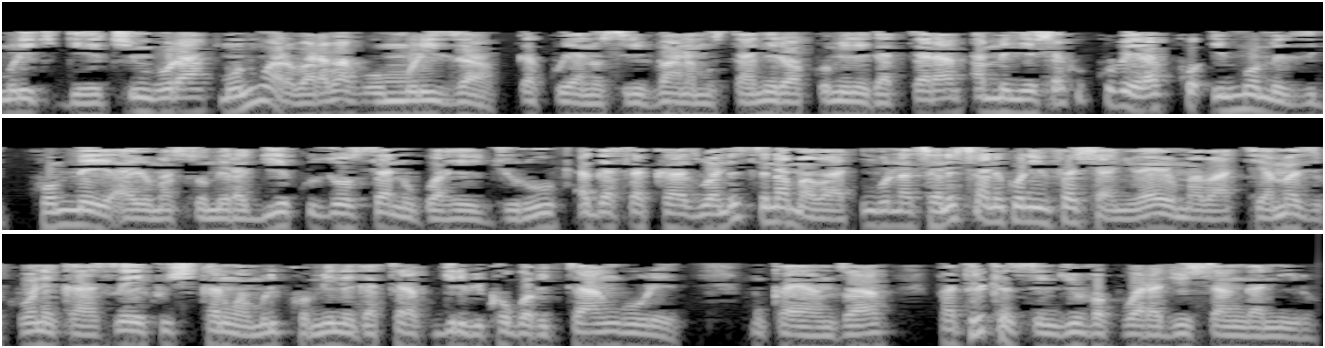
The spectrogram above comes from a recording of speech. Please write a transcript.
muri iki gihe c'imvura mu ntwaro barabahumuriza Gakuyano Silvana Mustanire wa komine Gatara amenyesha ko kubera ko impome zikomeye ayo masomero agiye kuzosanurwa hejuru agasakazwa ndetse n'amabati ngo na cane cane ko n'imfashanyo y'ayo mabati yamaze kuboneka hasigaye kwishikanwa muri komine Gatara kugira ibikorwa bitangure mu Kayanza Patrick Sengiyumva ku Radio Isanganiro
